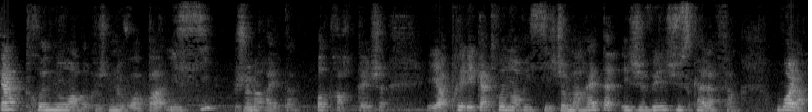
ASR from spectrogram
quatre noirs que je ne vois pas ici, je m'arrête. Autre arpège. Et après les quatre noirs ici, je m'arrête et je vais jusqu'à la fin. Voilà.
